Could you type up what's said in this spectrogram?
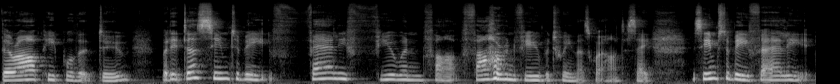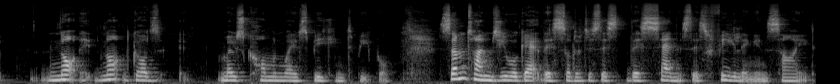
There are people that do, but it does seem to be fairly few and far, far and few between. That's quite hard to say. It seems to be fairly not not God's most common way of speaking to people. Sometimes you will get this sort of just this this sense, this feeling inside.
